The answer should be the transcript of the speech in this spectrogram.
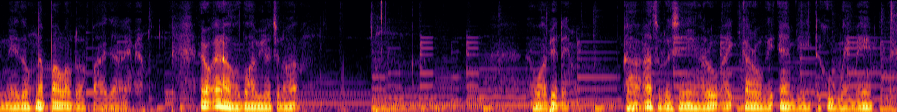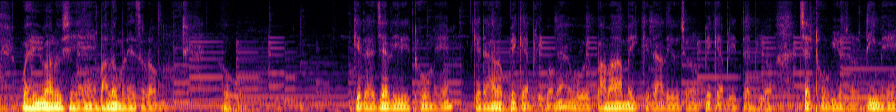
အနည်းဆုံးနှစ်ပေါက်လောက်တော့ပါကြတယ်ဗျအဲ့တော့အဲ့ဒါကိုသွားပြီးတော့ကျွန်တော်ကဟိုပါဖြစ်တယ် အာအဲ့ဆိုလို့ရှိရင်ငါတို့အဲကာရိုဂေအမ်ကြီးတစ်ခုဝယ်မယ်ဝယ်ပြီးသွားလို့ရှိရင်ဘာလုပ်မလဲဆိုတော့ဟိုဂီတာချက်လေးတွေထိုးမယ်ဂီတာကတော့ pick up လေးပေါ့ဗျာဟိုဘာမှမိတ်ဂီတာလေးကိုကျွန်တော် pick up လေးတက်ပြီးတော့ချက်ထိုးပြီးတော့ကျွန်တော်တီးမယ်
